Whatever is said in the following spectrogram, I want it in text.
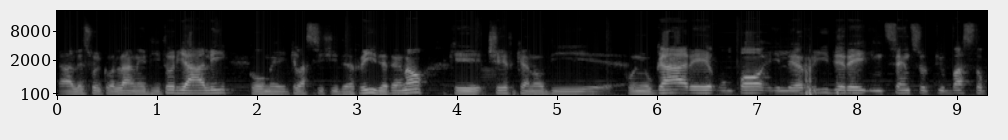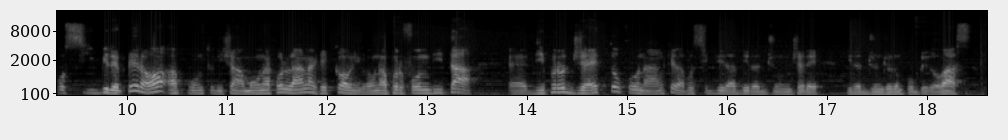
alle sue collane editoriali, come i classici del ridere, no? Che cercano di coniugare un po' il ridere in senso il più vasto possibile, però appunto diciamo una collana che coniuga una profondità eh, di progetto con anche la possibilità di raggiungere, di raggiungere un pubblico vasto.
